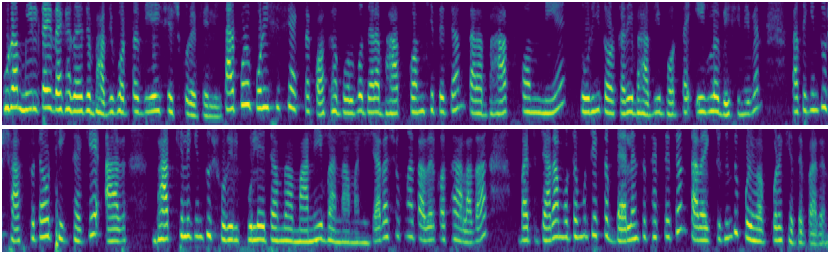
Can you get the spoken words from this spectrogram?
পুরা মিলটাই দেখা যায় যে ভাজি ভর্তা দিয়েই শেষ করে ফেলি। তারপরে পরিশেষে একটা কথা বলব যারা ভাত কম খেতে চান তারা ভাত কম নিয়ে তরি, তরকারি, ভাজি, ভর্তা এগুলো বেশি নেবেন তাতে কিন্তু স্বাস্থ্যটাও ঠিক থাকে। আর ভাত খেলে কিন্তু শরীর ফুলে এটা আমরা মানি বা না মানি। যারা শুকনা তাদের কথা আলাদা। বাট যারা মোটামুটি একটা ব্যালেন্সে থাকতে চান তারা একটু কিন্তু পরিমাপ করে খেতে পারেন।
